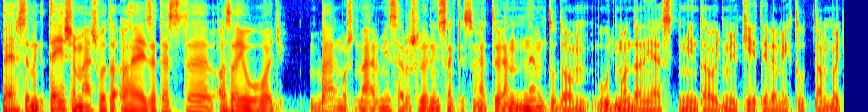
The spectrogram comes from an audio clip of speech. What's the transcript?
Persze, meg teljesen más volt a helyzet. Ezt az a jó, hogy bár most már Mészáros Lőrincen köszönhetően nem tudom úgy mondani ezt, mint ahogy mondjuk két éve még tudtam, hogy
